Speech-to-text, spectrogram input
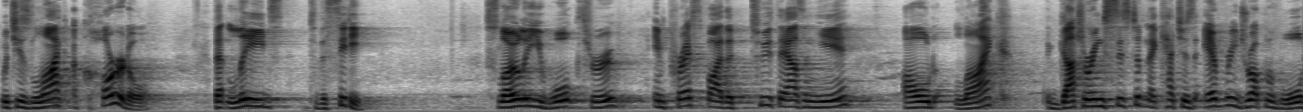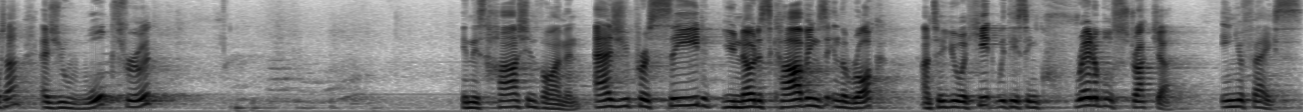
which is like a corridor that leads to the city. Slowly you walk through, impressed by the 2,000 year old like guttering system that catches every drop of water as you walk through it. In this harsh environment, as you proceed, you notice carvings in the rock until you are hit with this incredible structure in your face.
